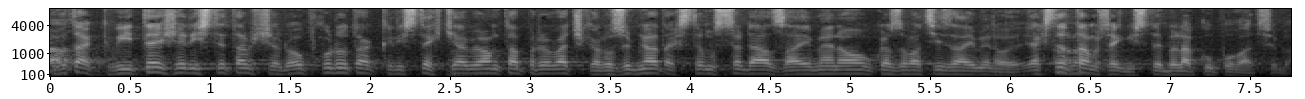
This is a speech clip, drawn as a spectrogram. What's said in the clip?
No tak víte, že když jste tam šel do obchodu, tak když jste chtěl, aby vám ta prodavačka rozuměla, tak jste musel dát zájmeno, ukazovací zájmeno. Jak jste to tam řekl, když jste byl nakupovat třeba?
